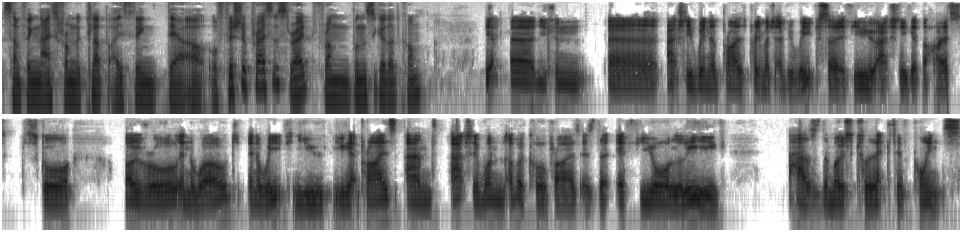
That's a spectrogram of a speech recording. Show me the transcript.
something nice from the club, I think there are official prices, right, from Bundesliga.com. Yep, uh, you can uh, actually win a prize pretty much every week. So if you actually get the highest score overall in the world in a week, you you get a prize. And actually, one other cool prize is that if your league has the most collective points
